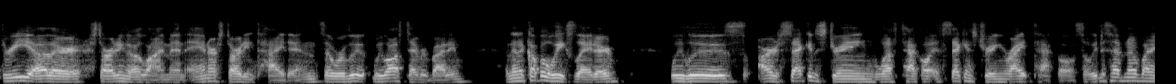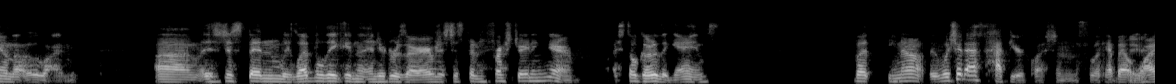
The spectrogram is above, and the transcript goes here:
three other starting alignment and our starting tight end. So lo- we lost everybody. And then a couple weeks later, we lose our second string left tackle and second string right tackle. So we just have nobody on the O line. Um, it's just been we led the league in the injured reserve. It's just been a frustrating year. I still go to the games, but you know we should ask happier questions like about Fair. why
